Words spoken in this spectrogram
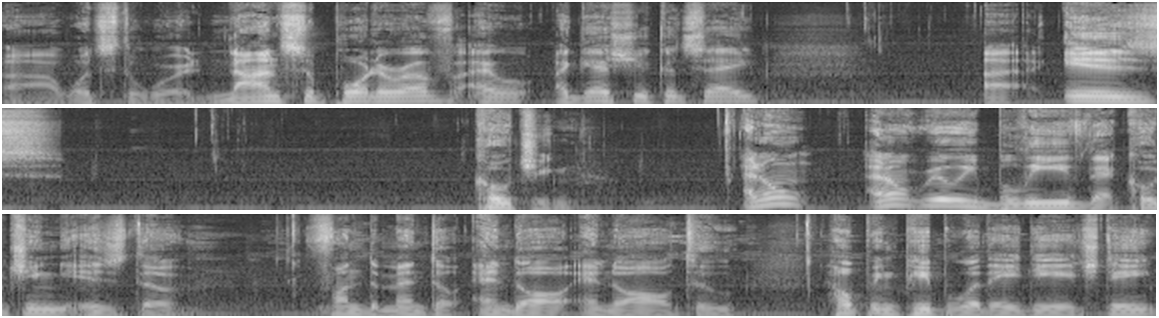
uh, what's the word, non supporter of, I, I guess you could say, uh, is coaching. I don't I don't really believe that coaching is the fundamental end all end all to helping people with ADHD.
